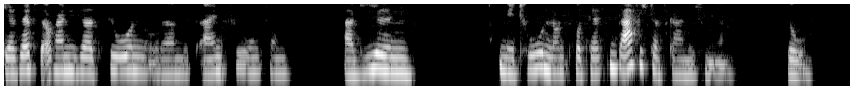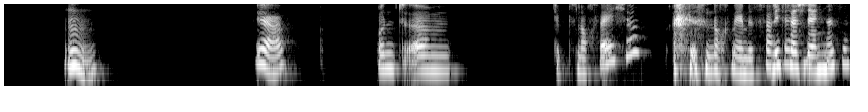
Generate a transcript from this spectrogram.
der Selbstorganisation oder mit Einführung von agilen Methoden und Prozessen darf ich das gar nicht mehr. So. Mhm. Ja. Und ähm, gibt es noch welche? noch mehr Missverständnisse? Missverständnisse?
